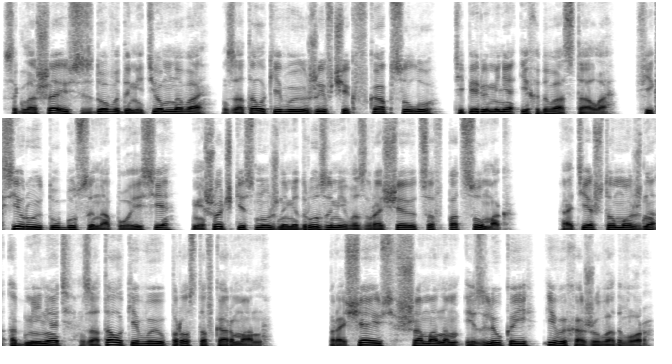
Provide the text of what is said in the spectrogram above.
Соглашаюсь с доводами темного, заталкиваю живчик в капсулу, теперь у меня их два стало. Фиксирую тубусы на поясе, мешочки с нужными друзами возвращаются в подсумок, а те, что можно обменять, заталкиваю просто в карман. Прощаюсь с шаманом из люкой и выхожу во двор.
